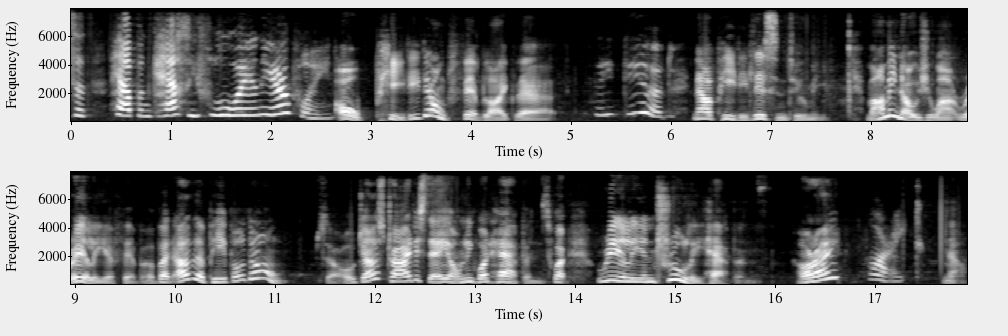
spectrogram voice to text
said, Hap and Cassie flew away in the airplane. Oh, Petey, don't fib like that. They did. Now, Petey, listen to me. Mommy knows you aren't really a fibber, but other people don't. So just try to say only what happens, what really and truly happens. All right? All right. Now,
